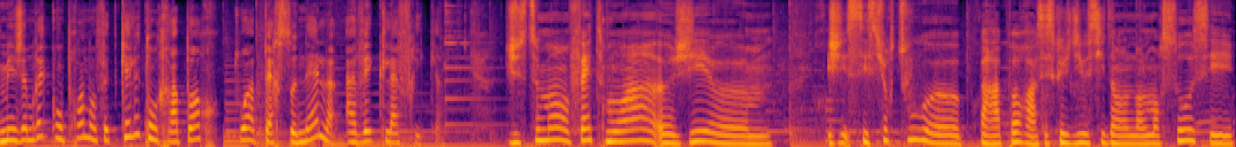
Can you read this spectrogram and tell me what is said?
Mais j'aimerais comprendre en fait quel est ton rapport, toi, personnel, avec l'Afrique? Justement, en fait, moi, euh, j'ai. euh, j'ai- c'est surtout euh, par rapport à. C'est ce que je dis aussi dans, dans le morceau, c'est.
